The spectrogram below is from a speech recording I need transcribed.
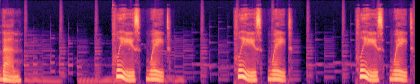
then. Please wait. Please wait. Please wait.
